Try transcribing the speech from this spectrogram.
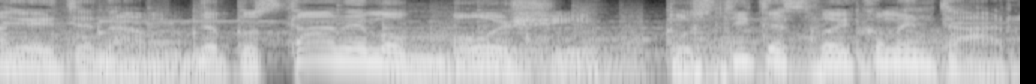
Pomagajte nam, da postanemo boljši. Pustite svoj komentar.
